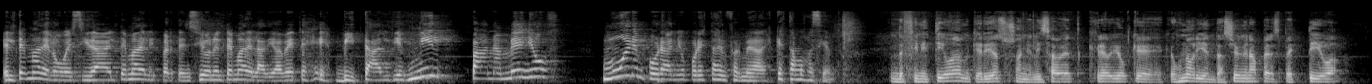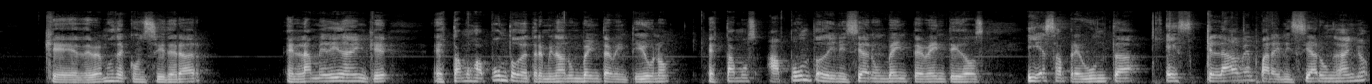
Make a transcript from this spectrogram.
El tema de la obesidad, el tema de la hipertensión, el tema de la diabetes es vital. 10.000 panameños mueren por año por estas enfermedades. ¿Qué estamos haciendo? En definitiva, mi querida Susan Elizabeth, creo yo que, que es una orientación y una perspectiva que debemos de considerar en la medida en que estamos a punto de terminar un 2021, estamos a punto de iniciar un 2022 y esa pregunta es clave para iniciar un año,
